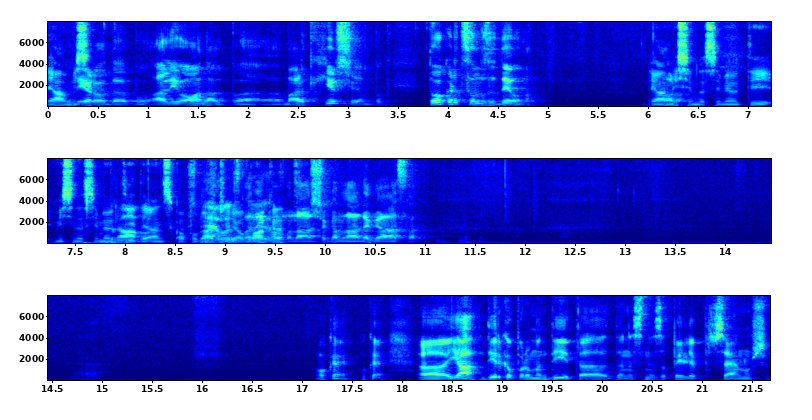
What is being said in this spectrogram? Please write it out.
Ja, špekuliral, da bo ali on ali pa Mark Hirši, ampak tokrat sem zadev. No. ja, Hvala. mislim, da si imel ti, mislim, da si imel Bravo. ti dejansko zdaj obakrat. našega mladega asa. Okay, okay. Uh, ja, dirka po Romandiji, da, da nas ne zapelje vseeno še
